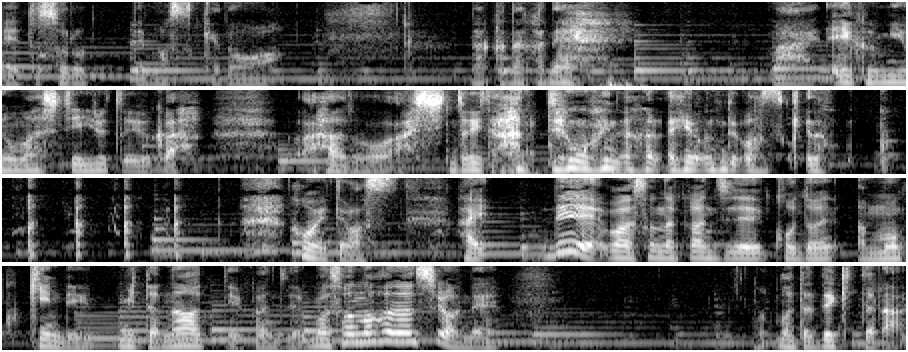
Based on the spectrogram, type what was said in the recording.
えー、と揃ってますけどなかなかねまあえぐみを増しているというかあのあしんどいなって思いながら読んでますけど 褒めてます。はい、で、まあ、そんな感じでこう木金で見たなっていう感じで、まあ、その話はねまたできたら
